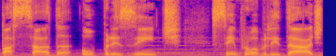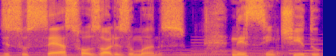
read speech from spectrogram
passada ou presente, sem probabilidade de sucesso aos olhos humanos. Nesse sentido,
